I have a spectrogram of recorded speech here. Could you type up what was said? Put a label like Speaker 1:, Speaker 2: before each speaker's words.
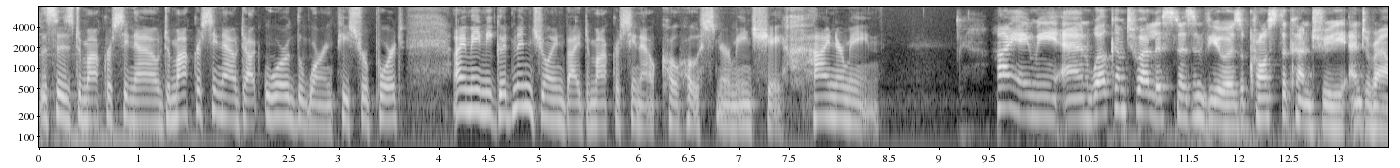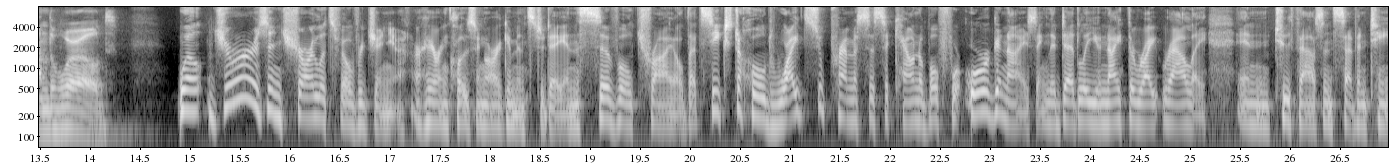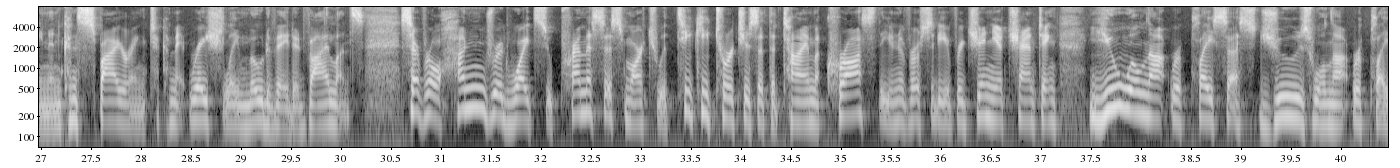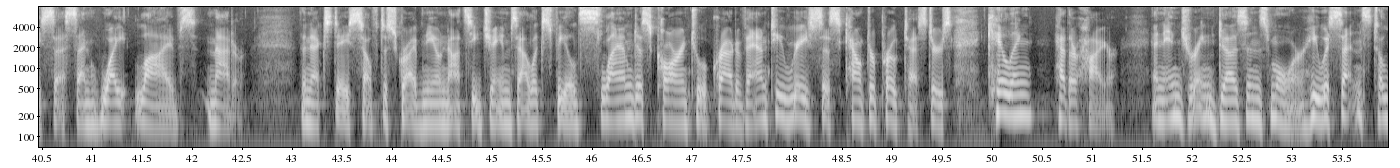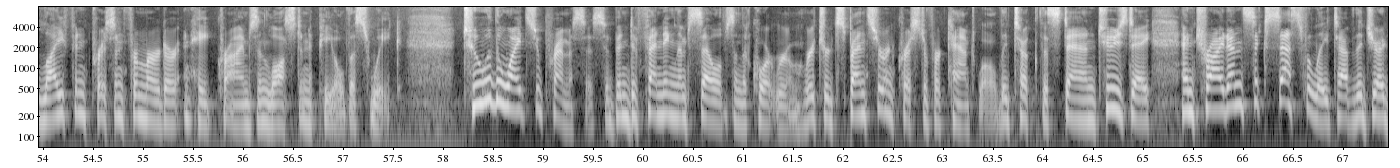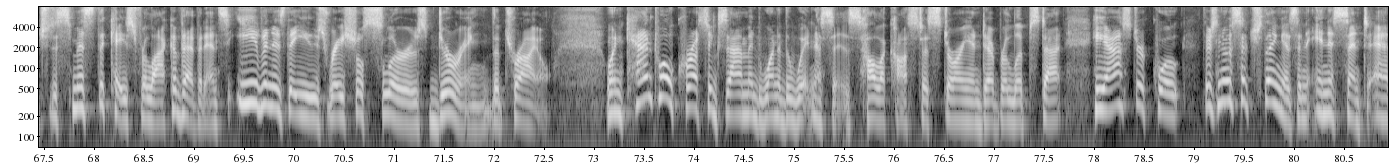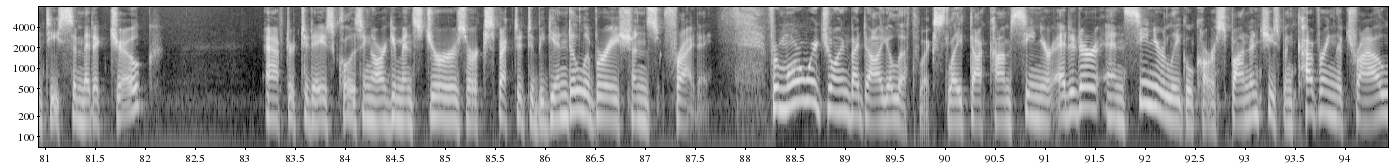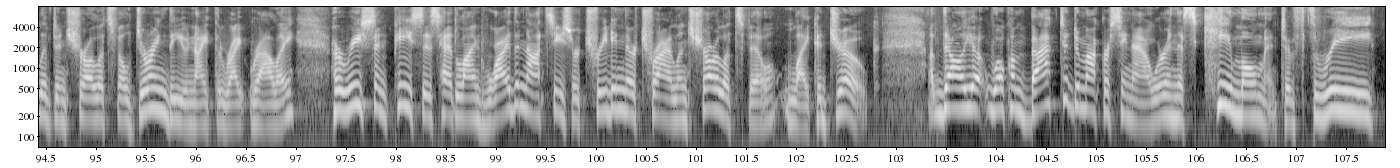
Speaker 1: This is Democracy Now!, democracynow.org, The War and Peace Report. I'm Amy Goodman, joined by Democracy Now! co-host Nermeen Sheikh. Hi, Nermeen.
Speaker 2: Hi, Amy, and welcome to our listeners and viewers across the country and around the world.
Speaker 1: Well, jurors in Charlottesville, Virginia, are hearing closing arguments today in the civil trial that seeks to hold white supremacists accountable for organizing the deadly Unite the Right rally in 2017 and conspiring to commit racially motivated violence. Several hundred white supremacists marched with tiki torches at the time across the University of Virginia, chanting, You will not replace us, Jews will not replace us, and white lives matter. The next day, self-described neo-Nazi James Alex Fields slammed his car into a crowd of anti-racist counter-protesters, killing Heather Heyer and injuring dozens more. He was sentenced to life in prison for murder and hate crimes and lost an appeal this week. Two of the white supremacists have been defending themselves in the courtroom, Richard Spencer and Christopher Cantwell. They took the stand Tuesday and tried unsuccessfully to have the judge dismiss the case for lack of evidence, even as they used racial slurs during the trial. When Cantwell cross-examined one of the witnesses, Holocaust historian Deborah Lipstadt, he asked her, quote, there's no such thing as an innocent anti-Semitic joke. After today's closing arguments, jurors are expected to begin deliberations Friday. For more, we're joined by Dahlia Lithwick, Slate.com senior editor and senior legal correspondent. She's been covering the trial, lived in Charlottesville during the Unite the Right rally. Her recent piece is headlined, Why the Nazis Are Treating Their Trial in Charlottesville Like a Joke. Uh, Dahlia, welcome back to Democracy Now! We're in this key moment of three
